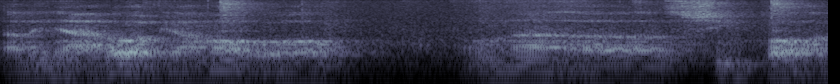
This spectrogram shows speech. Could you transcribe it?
A Legnaro abbiamo un sito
